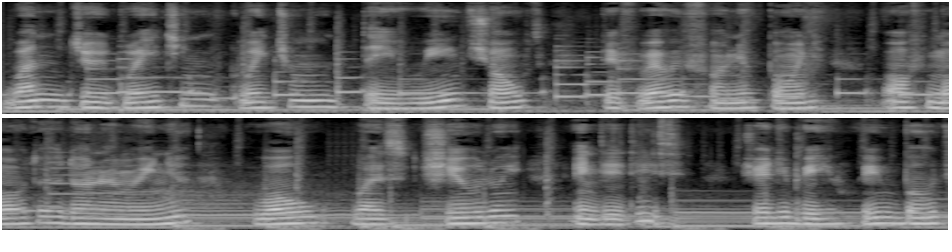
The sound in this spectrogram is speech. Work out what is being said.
one the greeting greeting the ring shows the very funny point of mother Donna Marina Woe was children and it is should be both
